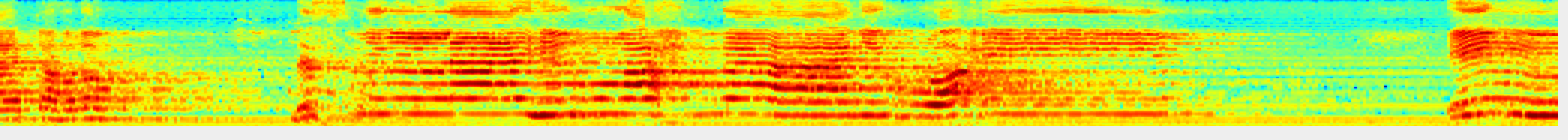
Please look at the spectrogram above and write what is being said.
আয়াতটা হলো, বিসমিল্লাহির রাহমানির রহিম। ইন্নাহু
